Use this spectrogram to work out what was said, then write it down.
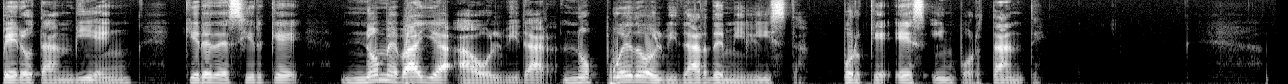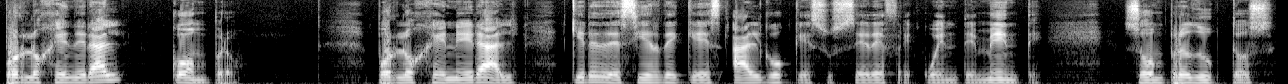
pero también quiere decir que no me vaya a olvidar, no puedo olvidar de mi lista, porque es importante. Por lo general, compro. Por lo general, quiere decir de que es algo que sucede frecuentemente. Son productos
